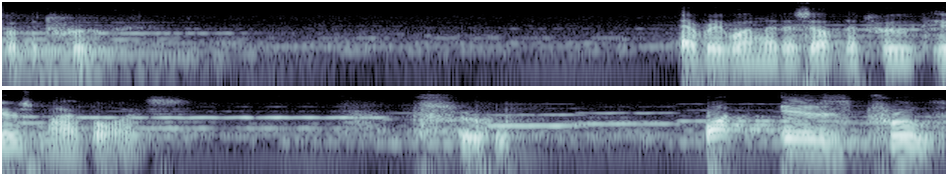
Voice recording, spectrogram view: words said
for the truth. Everyone that is of the truth hears my voice. Truth. What is truth?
